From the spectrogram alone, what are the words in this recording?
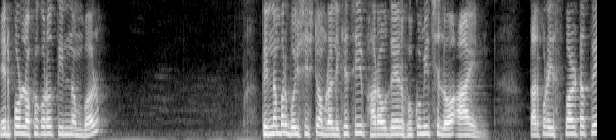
এরপর লক্ষ্য করো তিন নম্বর। তিন নম্বর বৈশিষ্ট্য আমরা লিখেছি ফারাউদের হুকুমই ছিল আইন। তারপরে স্পার্টাতে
